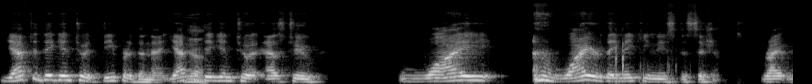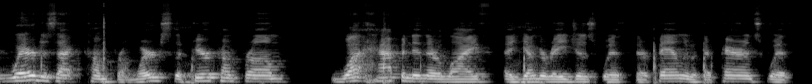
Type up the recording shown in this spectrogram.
you have to dig into it deeper than that. You have yeah. to dig into it as to why why are they making these decisions? Right? Where does that come from? Where does the fear come from? What happened in their life at mm-hmm. younger ages with their family, with their parents, with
